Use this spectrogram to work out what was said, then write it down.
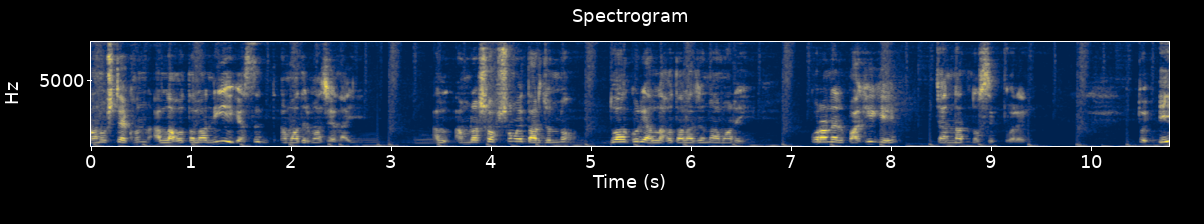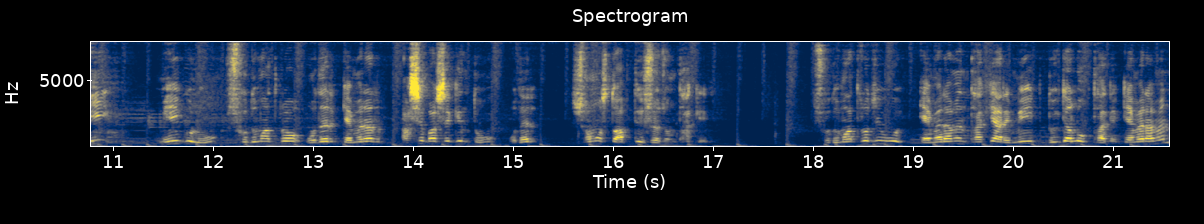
মানুষটা এখন আল্লাহ তালা নিয়ে গেছে, আমাদের মাঝে নাই। আমরা সব সময় তার জন্য দোয়া করি, আল্লাহ তালা যেন আমার এই কোরআনের পাখিকে জান্নাত নসিব করেন। তো এই মেয়েগুলো শুধুমাত্র ওদের ক্যামেরার আশেপাশে কিন্তু ওদের সমস্ত আত্মীয় স্বজন থাকে। শুধুমাত্র যে ও ক্যামেরাম্যান থাকে আর মেয়ে দুইটা লোক থাকে, ক্যামেরাম্যান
